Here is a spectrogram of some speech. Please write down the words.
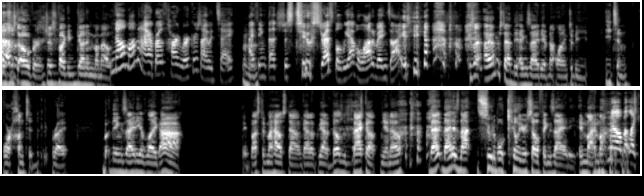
it's just over. Just fucking gun in my mouth. No, mom and I are both hard workers, I would say. I Mhm. think that's just too stressful. We have a lot of anxiety. Because I, I understand the anxiety of not wanting to be eaten or hunted, right? But the anxiety of like, ah, they busted my house down. Gotta gotta build it back up. You know, that that is not suitable. Kill yourself anxiety in my mind. no, but like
